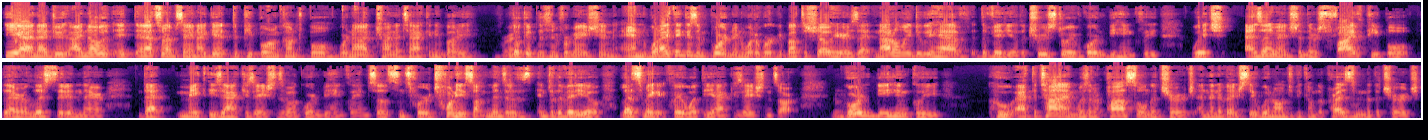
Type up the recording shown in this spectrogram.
Yeah, and I do. I know, it, and that's what I'm saying. I get the people are uncomfortable. We're not trying to attack anybody. Right. Look at this information, and what I think is important, and what we're about to show here, is that not only do we have the video, the true story of Gordon B. Hinckley, which, as I mentioned, there's five people that are listed in there that make these accusations about Gordon B. Hinckley. And so, since we're 20 something minutes into the video, let's make it clear what the accusations are. Mm-hmm. Gordon B. Hinckley who at the time was an apostle in the church and then eventually went on to become the president of the church,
